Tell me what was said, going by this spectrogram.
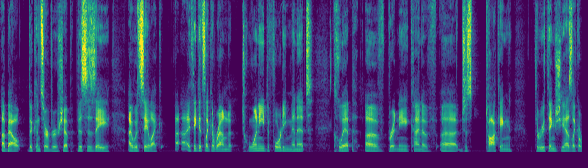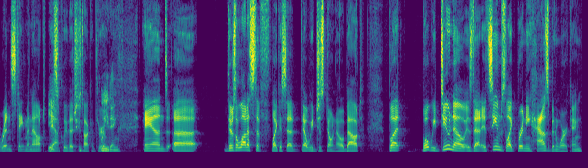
about the conservatorship. This is a, I would say, like, I think it's like around 20 to 40 minute clip of Britney kind of uh, just talking through things. She has like a written statement out, Yeah. basically, that she's talking through. Pleading. And uh, there's a lot of stuff, like I said, that we just don't know about. But what we do know is that it seems like Britney has been working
